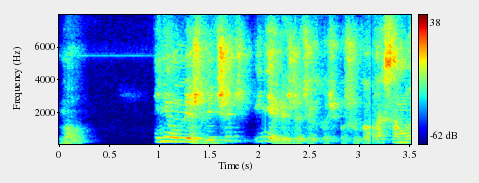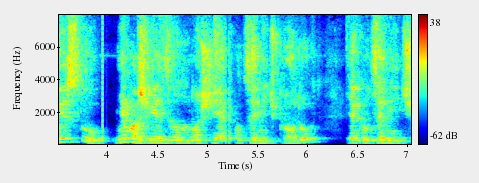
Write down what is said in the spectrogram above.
No. I nie umiesz liczyć i nie wiesz, że Cię ktoś oszukał. Tak samo jest tu. Nie masz wiedzy odnośnie jak ocenić produkt, jak ocenić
